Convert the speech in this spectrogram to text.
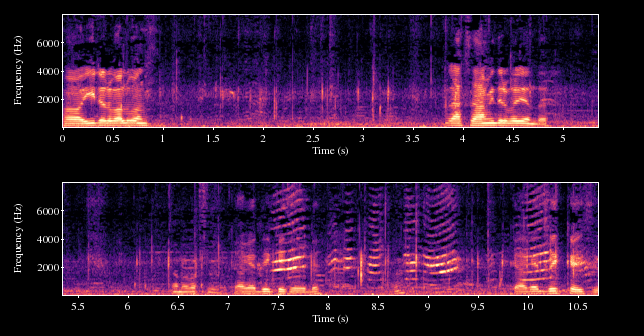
হ্যাঁ ইটার বালু আনছে। রাখছে হামিদের বাড়ি আন্দা কেন রাখছে? কাকে দেখেছে বলে? কাকে দেখেছে?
